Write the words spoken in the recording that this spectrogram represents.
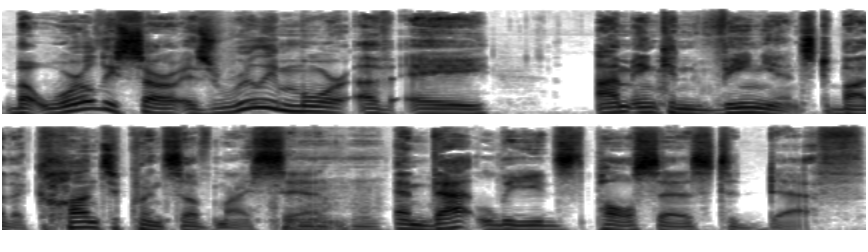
But worldly sorrow is really more of a I'm inconvenienced by the consequence of my sin. Mm-hmm. And that leads, Paul says, to death.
